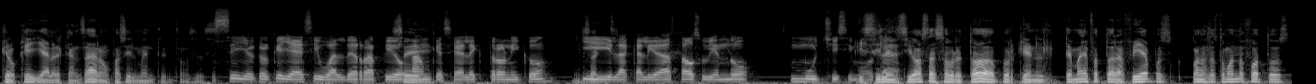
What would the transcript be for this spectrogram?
creo que ya la alcanzaron fácilmente. Entonces, Sí, yo creo que ya es igual de rápido, Sí. aunque sea electrónico. Y la calidad ha estado subiendo muchísimo. y sea, silenciosa sobre todo, porque en el tema de fotografía, pues cuando estás tomando fotos,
